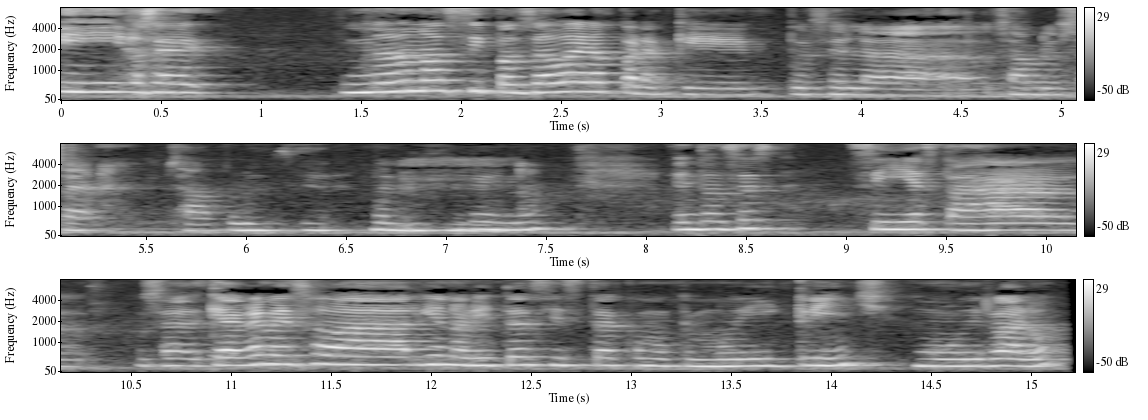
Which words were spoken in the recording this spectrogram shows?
Y, o sea, nada más si pasaba era para que pues se la sabrosara. sabrosara. Bueno, ¿no? Entonces, sí está. O sea, que hagan eso a alguien ahorita sí está como que muy cringe, muy raro.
